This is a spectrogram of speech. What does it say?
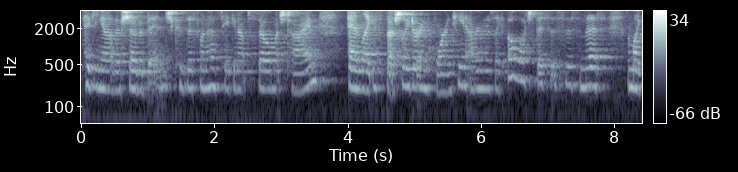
picking another show to binge because this one has taken up so much time. And like especially during quarantine everyone was like oh watch this this this and this. I'm like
